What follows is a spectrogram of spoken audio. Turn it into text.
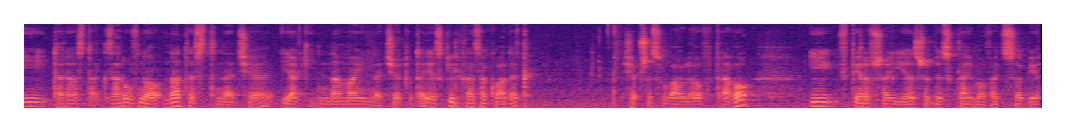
I teraz tak, zarówno na testnecie, jak i na mainnecie. Tutaj jest kilka zakładek. Się przesuwa w lewo w prawo. I w pierwszej jest, żeby sklejmować sobie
